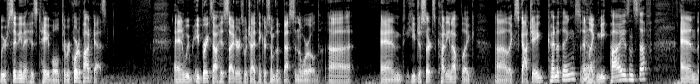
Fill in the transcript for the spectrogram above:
we were sitting at his table to record a podcast. And we, he breaks out his ciders, which I think are some of the best in the world. Uh, and he just starts cutting up like uh, like Scotch egg kind of things and like meat pies and stuff. And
